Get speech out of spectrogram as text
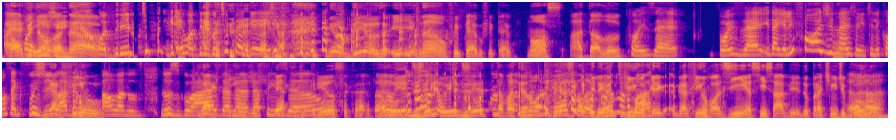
Aí Calma vida- aí, gente. Não, Rodrigo, te peguei, Rodrigo, te peguei. meu Deus. e- não, fui pego, fui pego. Nossa. Ah, tá louco. pois é. Pois é, e daí ele foge, né, gente? Ele consegue fugir lá, dar Garfinho- um pau lá nos, nos guardas Garfinho da, de da festa de prisão. criança, cara. Tá eu ia dizer, eu ia dizer, tava tendo uma festa lá Aquele dentro. garfinho, aquele garfinho rosinha, assim, sabe? Do pratinho de bolo. Aham.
